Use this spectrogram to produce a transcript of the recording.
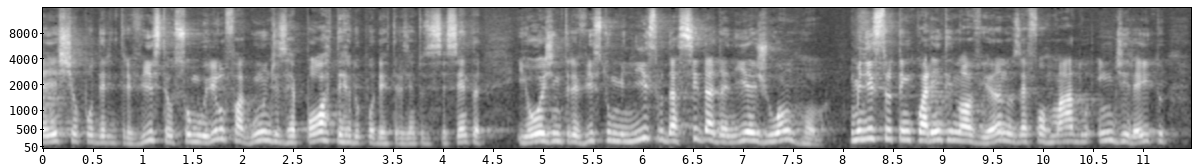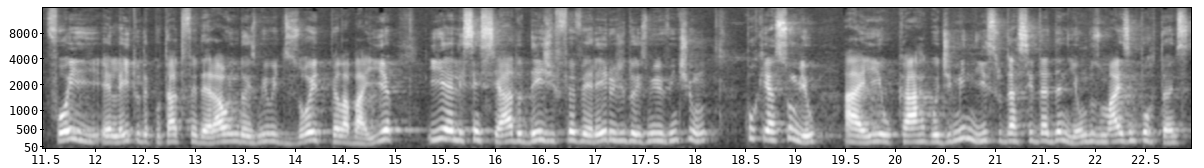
este é o Poder Entrevista. Eu sou Murilo Fagundes, repórter do Poder 360 e hoje entrevisto o ministro da Cidadania, João Roma. O ministro tem 49 anos, é formado em Direito, foi eleito deputado federal em 2018 pela Bahia e é licenciado desde fevereiro de 2021, porque assumiu aí o cargo de ministro da Cidadania, um dos mais importantes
